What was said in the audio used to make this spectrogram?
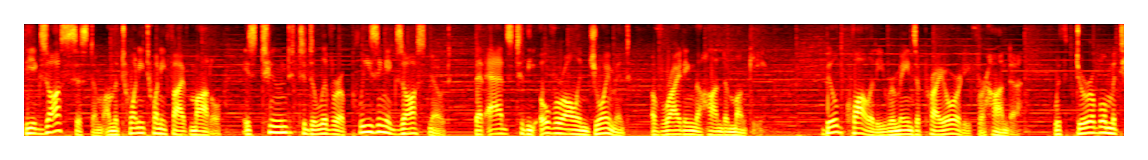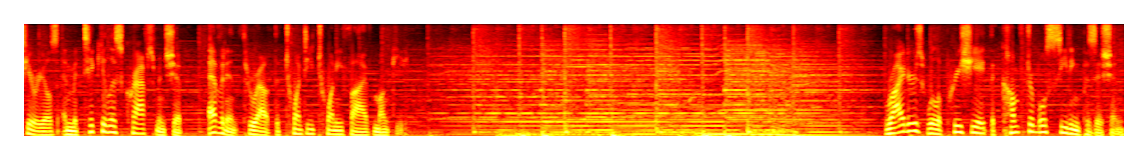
The exhaust system on the 2025 model is tuned to deliver a pleasing exhaust note that adds to the overall enjoyment of riding the Honda Monkey. Build quality remains a priority for Honda, with durable materials and meticulous craftsmanship evident throughout the 2025 Monkey. Riders will appreciate the comfortable seating position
